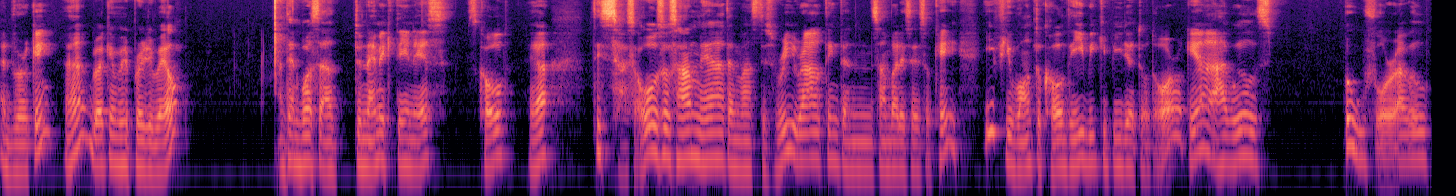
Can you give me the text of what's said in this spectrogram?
and working, uh, working pretty well. And then was a dynamic DNS, it's called, yeah, this has also some, yeah, then once this rerouting, then somebody says, okay, if you want to call the wikipedia.org, yeah, I will spoof or I will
